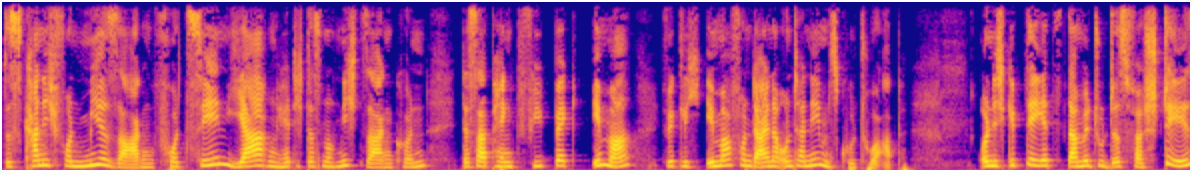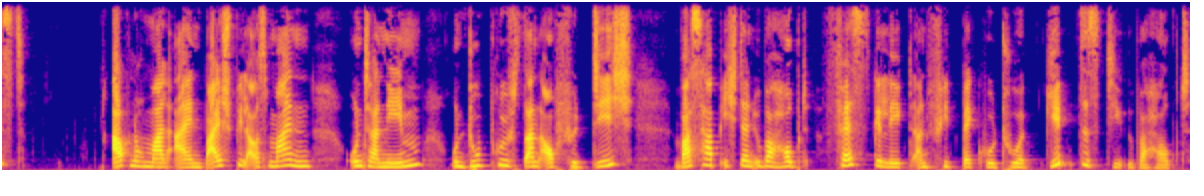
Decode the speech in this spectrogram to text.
Das kann ich von mir sagen. Vor zehn Jahren hätte ich das noch nicht sagen können. Deshalb hängt Feedback immer, wirklich immer von deiner Unternehmenskultur ab. Und ich gebe dir jetzt, damit du das verstehst, auch nochmal ein Beispiel aus meinen Unternehmen und du prüfst dann auch für dich, was habe ich denn überhaupt festgelegt an Feedback-Kultur? Gibt es die überhaupt?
